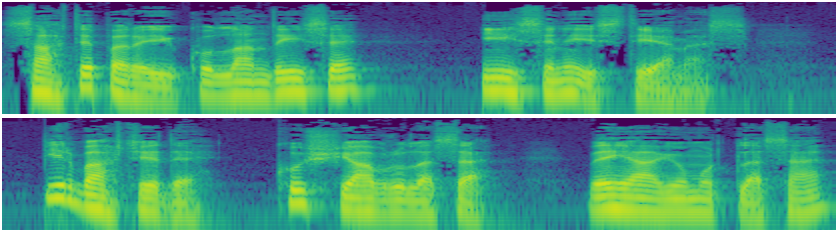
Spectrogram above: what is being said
Sahte parayı kullandı ise iyisini isteyemez. Bir bahçede kuş yavrulasa veya yumurtlasa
